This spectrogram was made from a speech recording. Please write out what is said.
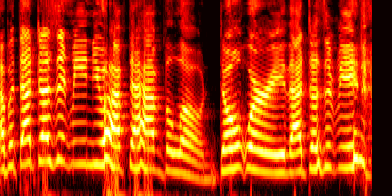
Uh, But that doesn't mean you have to have the loan. Don't worry. That doesn't mean.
